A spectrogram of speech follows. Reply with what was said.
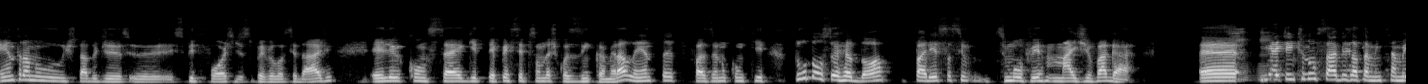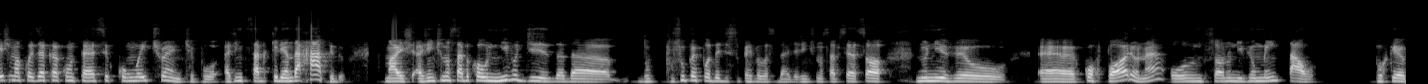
entra no estado de eh, Speed Force, de super velocidade, ele consegue ter percepção das coisas em câmera lenta, fazendo com que tudo ao seu redor pareça se, se mover mais devagar. É, Uhum. E a gente não sabe exatamente se é a mesma coisa que acontece com o A-Train. Tipo, a gente sabe que ele anda rápido, mas a gente não sabe qual o nível de, da, da- do superpoder de super velocidade. A gente não sabe se é só no nível é, corpóreo, né? Ou só no nível mental. Porque,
